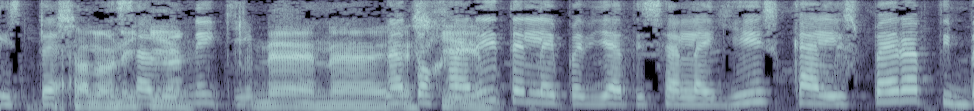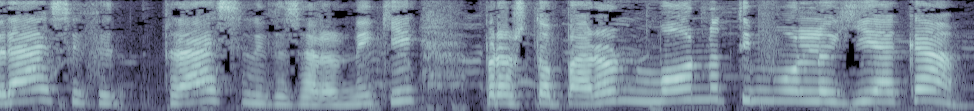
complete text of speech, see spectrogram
είστε. Θεσσαλονίκη. Θεσσαλονίκη. Ναι, ναι, Να το ισχύει. χαρείτε, λέει παιδιά της αλλαγής. Καλησπέρα από την πράσινη, πράσινη Θεσσαλονίκη. Προς το παρόν μόνο τιμολογιακά.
